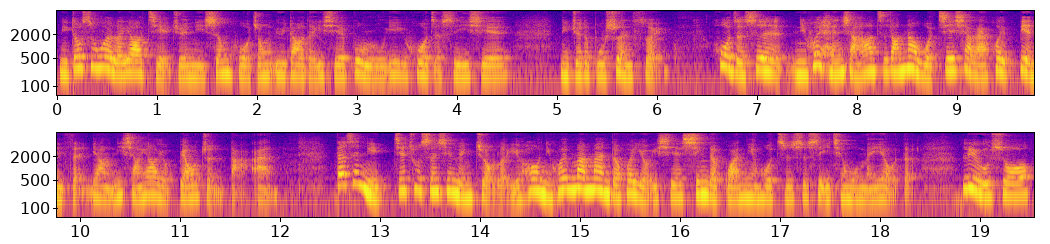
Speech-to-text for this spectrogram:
你都是为了要解决你生活中遇到的一些不如意，或者是一些你觉得不顺遂，或者是你会很想要知道，那我接下来会变怎样？你想要有标准答案。但是你接触身心灵久了以后，你会慢慢的会有一些新的观念或知识是以前我没有的，例如说。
